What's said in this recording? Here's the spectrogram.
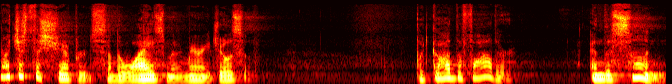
not just the shepherds and the wise men and Mary Joseph, but God the Father and the Son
